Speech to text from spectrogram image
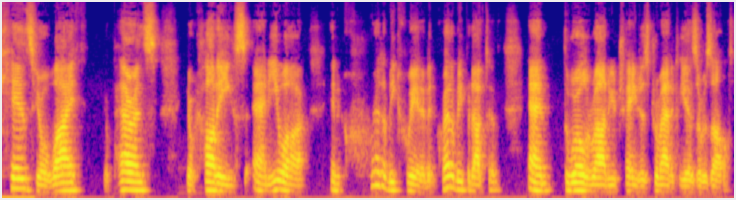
kids, your wife, your parents, your colleagues, and you are incredibly creative, incredibly productive, and the world around you changes dramatically as a result.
